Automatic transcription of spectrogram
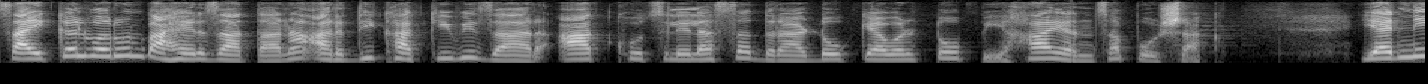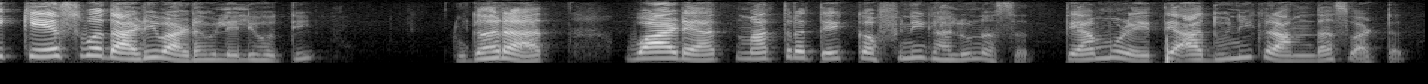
सायकलवरून बाहेर जाताना अर्धी खाकी विजार आत खोचलेला सदरा डोक्यावर टोपी हा यांचा पोशाख. यांनी केस व दाढी वाढवलेली होती. घरात वाड्यात मात्र ते कफनी घालून असत त्यामुळे ते आधुनिक रामदास वाटत.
